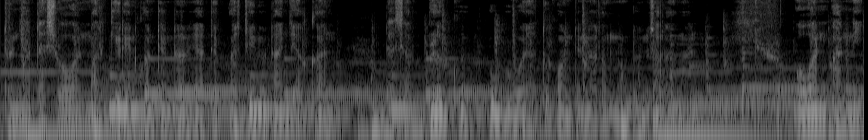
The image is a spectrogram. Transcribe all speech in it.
ternyata si Wawan markirin kontainernya teh pas dinu tanjakan. Dasar belegu, gue tuh kontainer mudun serangan. Wawan panik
